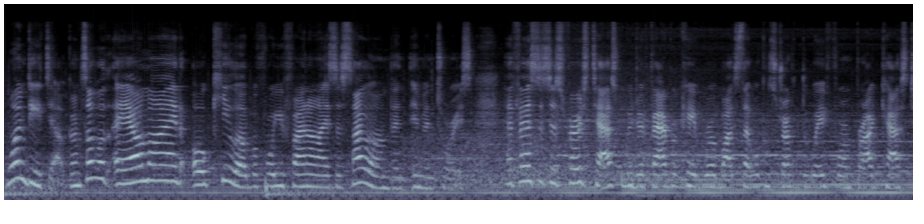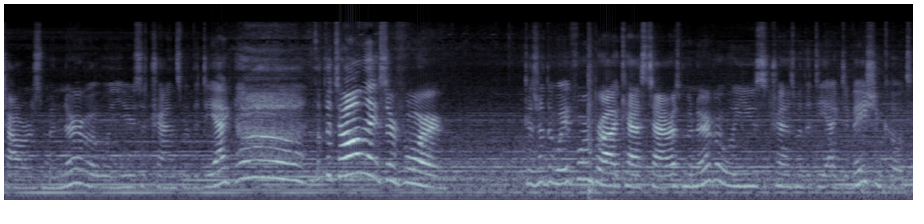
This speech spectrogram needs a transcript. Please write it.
One detail: consult with Aomide Okilo before you finalize the silo inven- inventories. Hephaestus' first task will be to fabricate robots that will construct the waveform broadcast towers Minerva will use to transmit the deact. That's what the Tallnecks are for! Because for the waveform broadcast towers, Minerva will use to transmit the deactivation codes,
